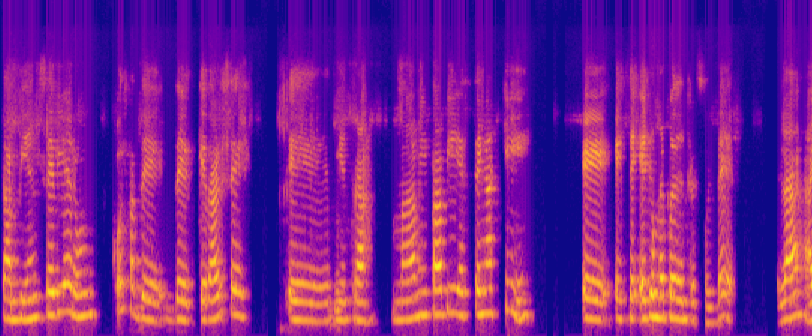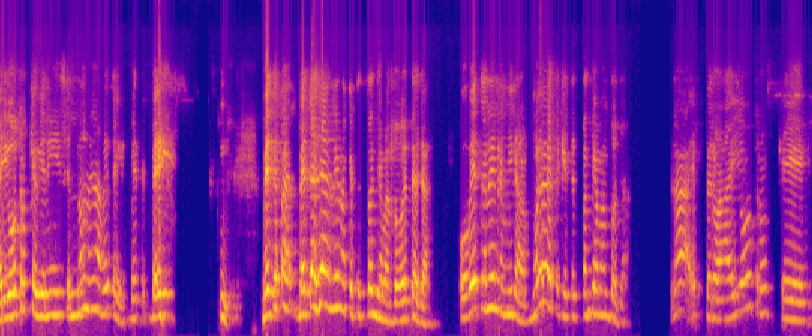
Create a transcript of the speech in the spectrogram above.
también se dieron cosas de, de quedarse eh, mientras mami y papi estén aquí, eh, este, ellos me pueden resolver. ¿verdad? Hay otros que vienen y dicen, no, nena, vete, vete, vete, vete, vete allá, nena, que te están llamando, vete allá. O vete, nena, mira, muévete, que te están llamando ya. ¿verdad? Pero hay otros que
